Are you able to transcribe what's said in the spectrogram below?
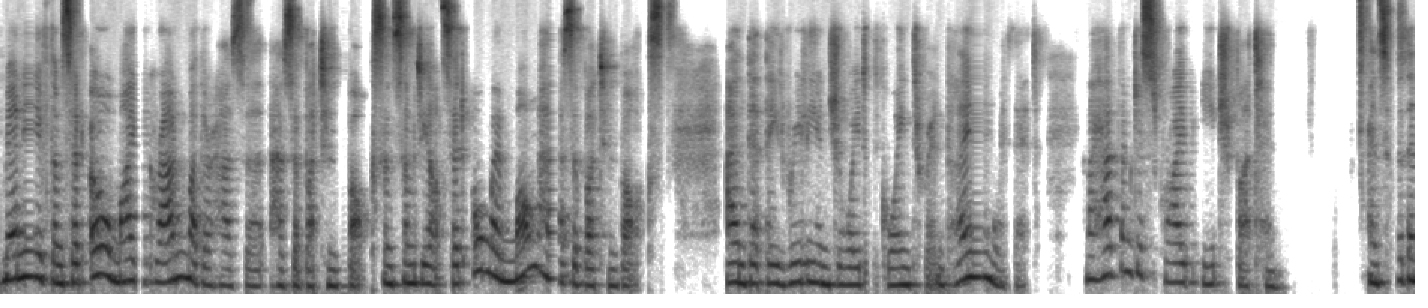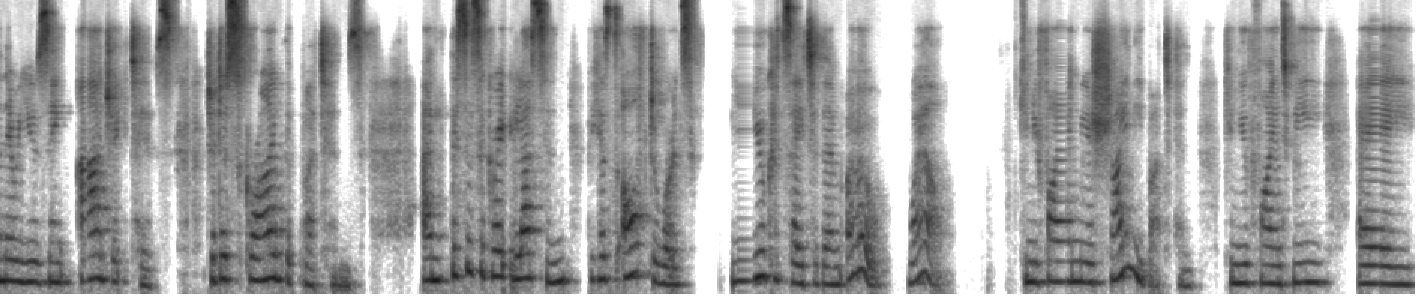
many of them said, "Oh, my grandmother has a has a button box," and somebody else said, "Oh, my mom has a button box," and that they really enjoyed going through it and playing with it. And I had them describe each button. And so then they were using adjectives to describe the buttons. And this is a great lesson because afterwards you could say to them, Oh, well, can you find me a shiny button? Can you find me a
